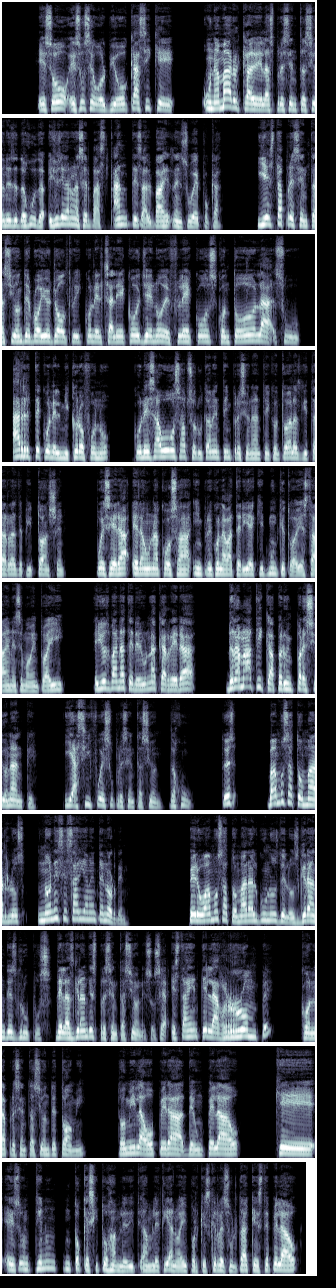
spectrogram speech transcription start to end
Eso, eso se volvió casi que una marca de las presentaciones de The Who. Ellos llegaron a ser bastante salvajes en su época. Y esta presentación de Roger Daltrey con el chaleco lleno de flecos, con todo la, su arte con el micrófono, con esa voz absolutamente impresionante y con todas las guitarras de Pete Townshend, pues era, era una cosa impresionante con la batería de Kid Moon que todavía estaba en ese momento ahí. Ellos van a tener una carrera dramática pero impresionante. Y así fue su presentación, The Who. Entonces, vamos a tomarlos, no necesariamente en orden, pero vamos a tomar algunos de los grandes grupos, de las grandes presentaciones. O sea, esta gente la rompe con la presentación de Tommy. Tommy, la ópera de un pelao que es un, tiene un, toquecito hamletiano ahí, porque es que resulta que este pelado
